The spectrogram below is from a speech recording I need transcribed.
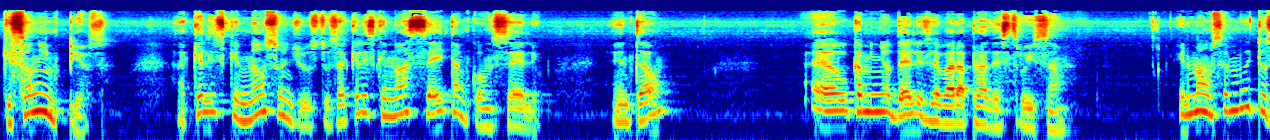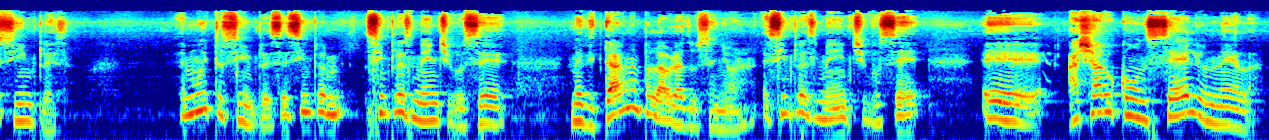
que são ímpios, aqueles que não são justos, aqueles que não aceitam conselho, então é, o caminho deles levará para a destruição. Irmãos, é muito simples. É muito simples. É simple, simplesmente você meditar na palavra do Senhor. É simplesmente você é, achar o conselho nela.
